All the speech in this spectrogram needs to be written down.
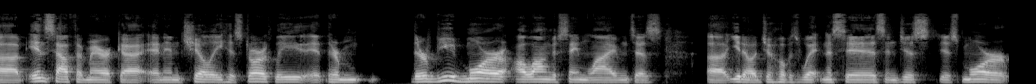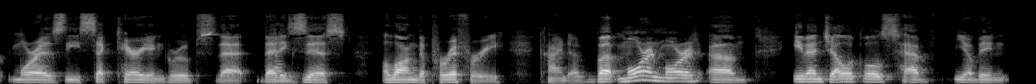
uh, in South America and in Chile historically, it, they're they're viewed more along the same lines as uh, you know Jehovah's Witnesses and just just more more as these sectarian groups that that I exist see. along the periphery, kind of. But more and more um, evangelicals have you know been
